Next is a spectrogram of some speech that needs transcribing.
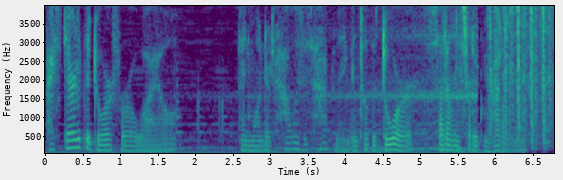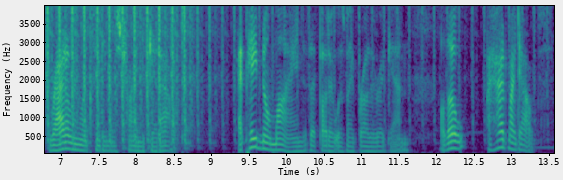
I stared at the door for a while and wondered how was this happening until the door suddenly started rattling, rattling like something was trying to get out. I paid no mind as I thought it was my brother again, although I had my doubts.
